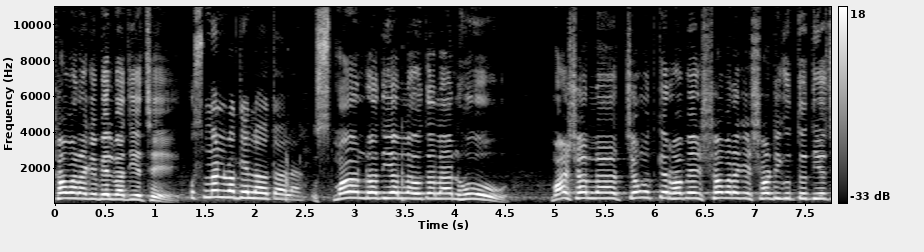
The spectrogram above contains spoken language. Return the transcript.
সবার আগে বেল বাজিয়েছে। উসমান রদিয়াল্লাহ তাআলা। উসমান রাদি আল্লাহ তালানহু মার্শাল্লাহ চমৎকারভাবে সবার আগে সঠিক উত্তর দিয়েছ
